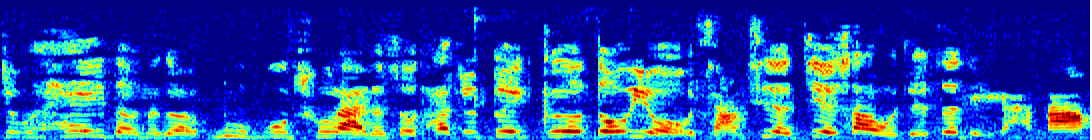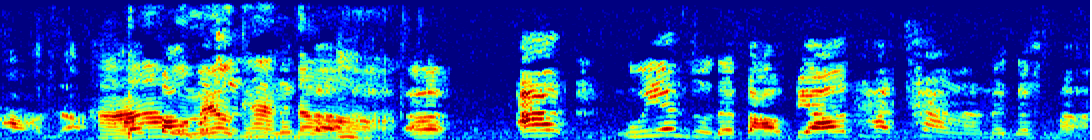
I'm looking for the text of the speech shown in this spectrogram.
就黑的那个幕布出来的时候，他就对歌都有详细的介绍，我觉得这点也还蛮好的。啊，我没有看到。呃，啊，吴彦祖的保镖他唱了那个什么。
